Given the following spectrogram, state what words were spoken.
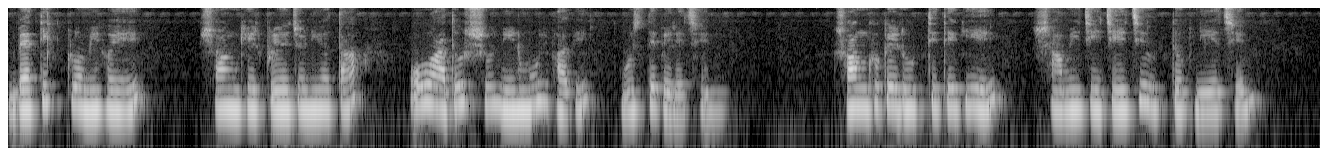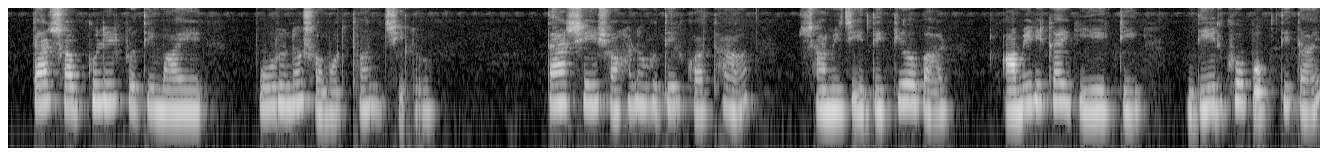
ব্যতিক্রমী হয়ে সংঘের প্রয়োজনীয়তা ও আদর্শ নির্মূলভাবে বুঝতে পেরেছেন। সংঘকে রূপ দিতে গিয়ে স্বামীজি যে যে উদ্যোগ নিয়েছেন, তার সবগুলির প্রতি মায়ের পূর্ণ সমর্থন ছিল। তার সেই সহানুভূতির কথা স্বামীজি দ্বিতীয়বার আমেরিকায় গিয়ে একটি দীর্ঘ বক্তৃতায়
